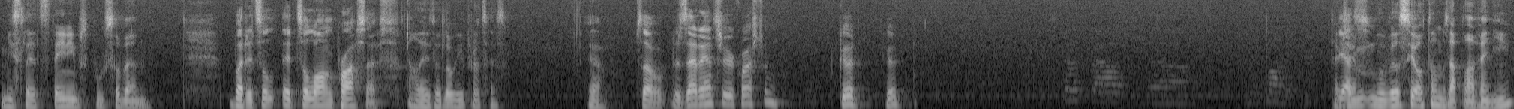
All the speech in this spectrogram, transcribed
myslet stejným způsobem. But it's a, it's a long process. Ale je to dlouhý proces. Yeah. So does that answer your question? Good, good. spoke about the, the flooding. Takže Yes. mluvil si o tom zaplavení.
